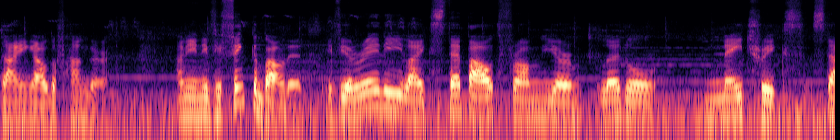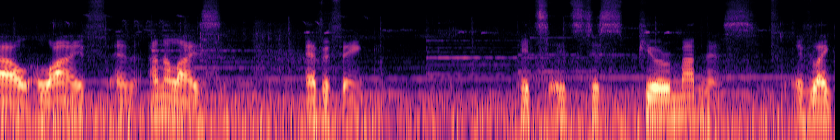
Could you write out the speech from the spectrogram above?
dying out of hunger. I mean, if you think about it, if you really like step out from your little matrix style life and analyze everything, it's it's just pure madness. If like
